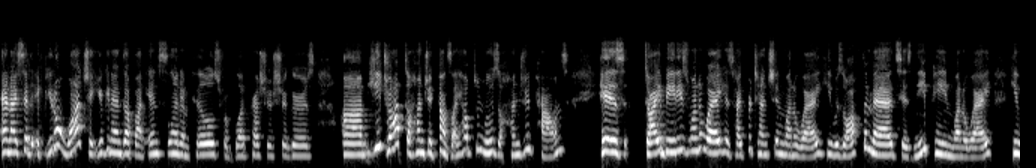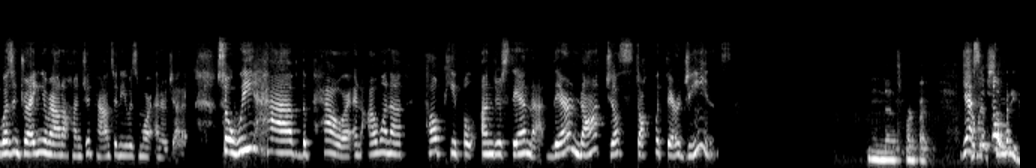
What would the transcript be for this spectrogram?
and I said, if you don't watch it, you're going to end up on insulin and pills for blood pressure, sugars. Um, he dropped 100 pounds. I helped him lose 100 pounds. His diabetes went away. His hypertension went away. He was off the meds. His knee pain went away. He wasn't dragging around 100 pounds and he was more energetic. So we have the power, and I want to help people understand that they're not just stuck with their genes. Mm, that's perfect. Yes. So if somebody.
